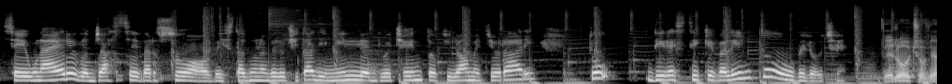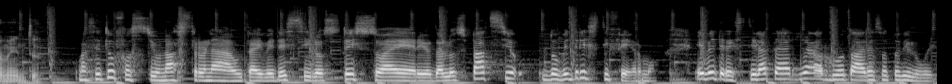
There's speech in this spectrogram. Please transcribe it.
Se un aereo viaggiasse verso ovest ad una velocità di 1200 km h tu diresti che va lento o veloce? Veloce ovviamente. Ma se tu fossi un astronauta e vedessi lo stesso aereo dallo spazio, lo vedresti fermo e vedresti la Terra ruotare sotto di lui.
